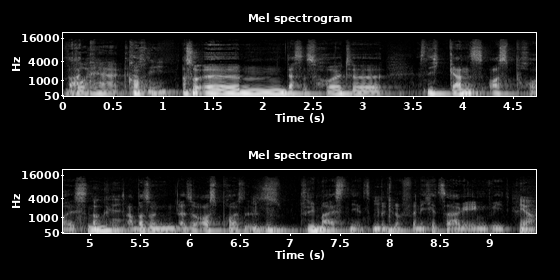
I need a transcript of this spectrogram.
war Woher Kochen. Achso, ähm, das ist heute, ist nicht ganz Ostpreußen, Okay. aber so ein, also Ostpreußen ist für die meisten jetzt ein Begriff. Wenn ich jetzt sage, irgendwie Ja.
